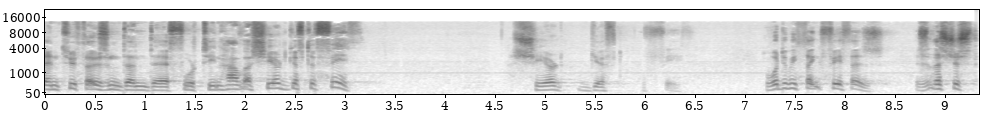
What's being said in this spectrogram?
in 2014 have a shared gift of faith. A shared gift. What do we think faith is? Is it this just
